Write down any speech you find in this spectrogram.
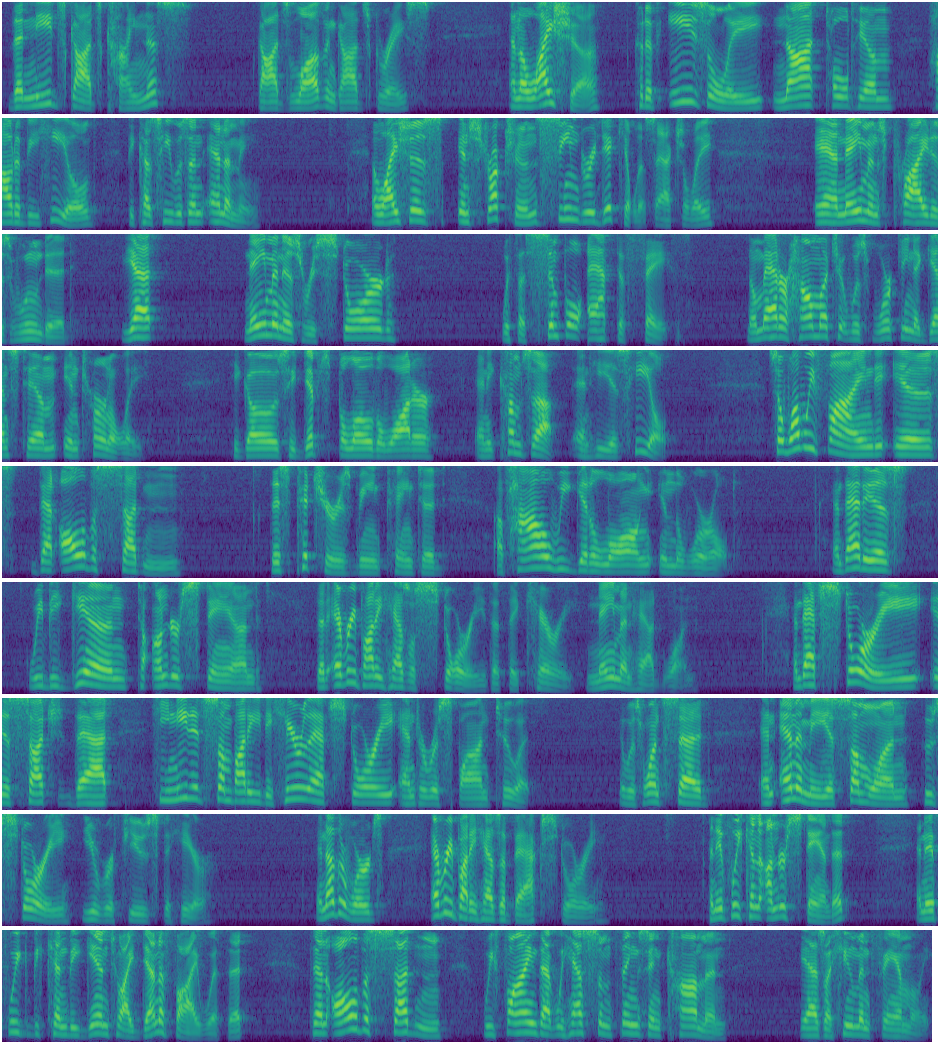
that needs God's kindness, God's love, and God's grace. And Elisha could have easily not told him how to be healed because he was an enemy. Elisha's instructions seemed ridiculous, actually, and Naaman's pride is wounded. Yet, Naaman is restored with a simple act of faith, no matter how much it was working against him internally. He goes, he dips below the water, and he comes up, and he is healed. So, what we find is that all of a sudden, this picture is being painted of how we get along in the world. And that is, we begin to understand that everybody has a story that they carry. Naaman had one. And that story is such that he needed somebody to hear that story and to respond to it. It was once said, an enemy is someone whose story you refuse to hear. In other words, everybody has a backstory. And if we can understand it, and if we can begin to identify with it, then all of a sudden we find that we have some things in common as a human family.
